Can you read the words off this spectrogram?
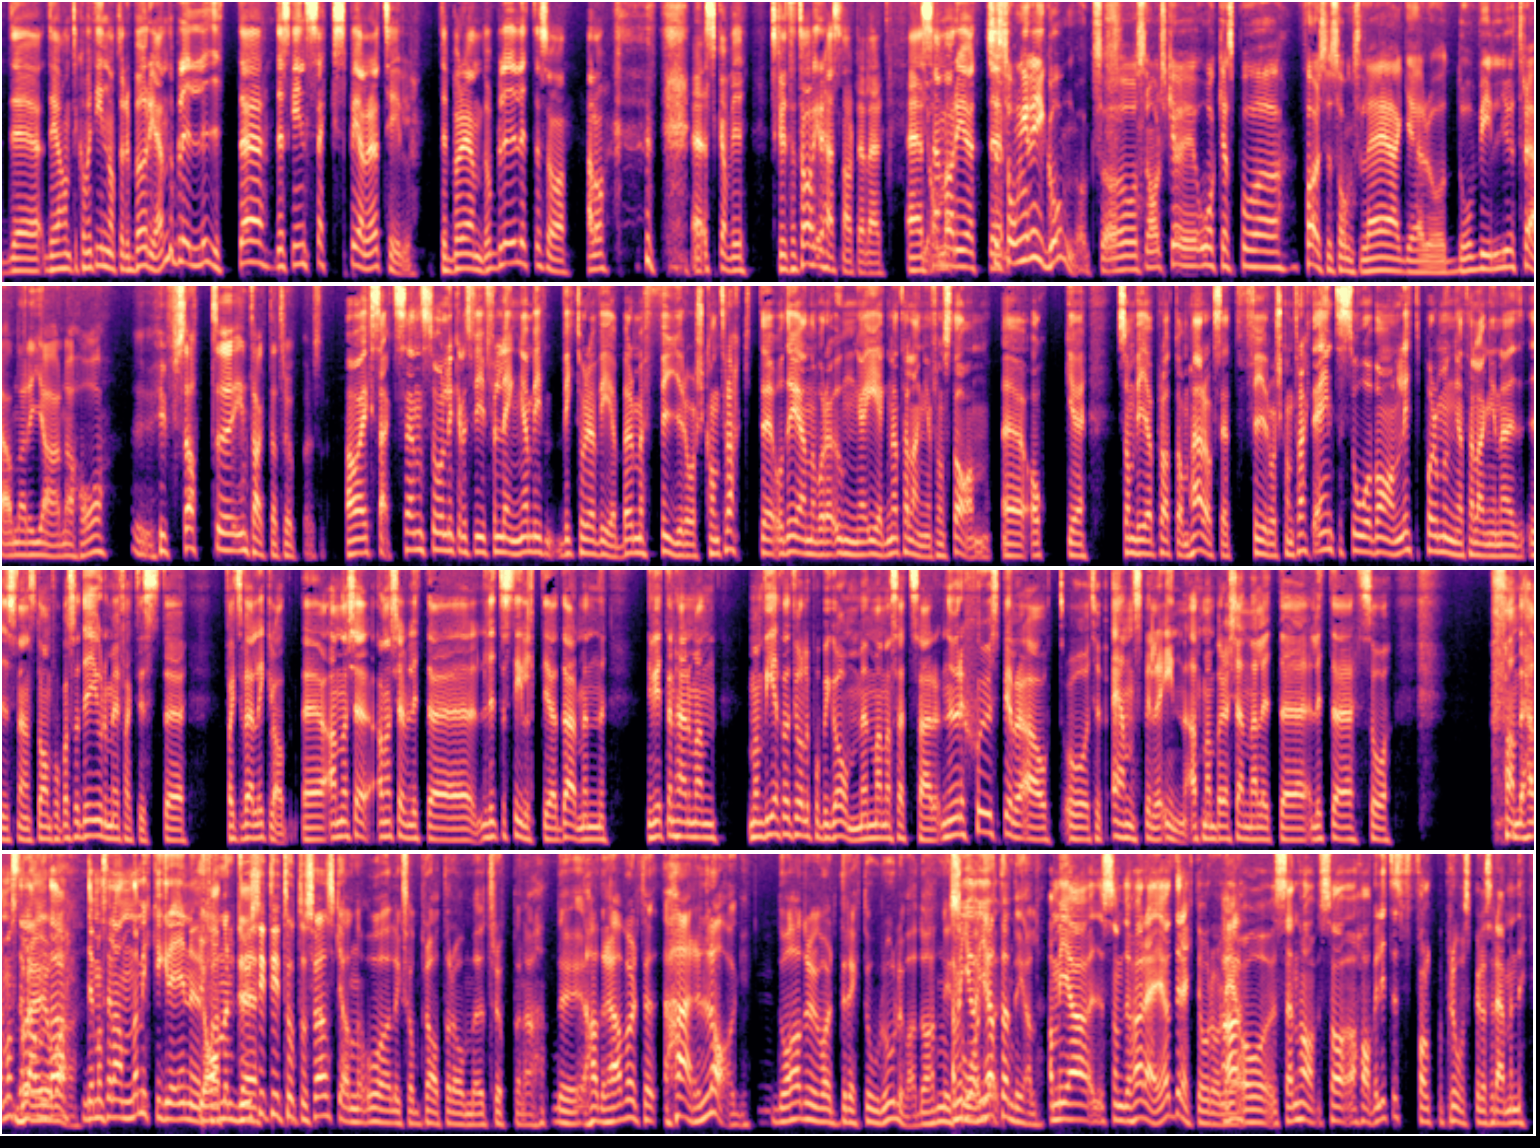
det, det, har inte kommit in något och det börjar ändå bli lite... Det ska in sex spelare till det börjar ändå bli lite så. Hallå? Eh, ska, vi, ska vi ta tag i det här snart? Eller? Eh, ja, var det ett, eh, säsongen är igång också och snart ska det åkas på försäsongsläger och då vill ju tränare gärna ha hyfsat intakta trupper. Ja, exakt. Sen så lyckades vi förlänga Victoria Weber med fyraårskontrakt och det är en av våra unga egna talanger från stan. Och som vi har pratat om här också, ett fyraårskontrakt är inte så vanligt på de unga talangerna i, i svensk damfotboll. Så det gjorde mig faktiskt faktiskt väldigt glad. Eh, annars, är, annars är vi lite, lite stiltiga där, men ni vet den här man, man vet att vi håller på att bygga om, men man har sett så här, nu är det sju spelare out och typ en spelare in. Att man börjar känna lite, lite så Fan, det här måste landa. Jobba. Det måste landa mycket grejer nu. Ja, men att, du eh, sitter i Totosvenskan och liksom pratar om uh, trupperna. Det, hade det här varit ett herrlag, då hade du varit direkt orolig. Va? Då hade ni ja, sågat jag, en del. Ja, men jag, som du hör är jag direkt orolig. Ja. Och sen har, så har vi lite folk på provspel och sådär. Men det,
